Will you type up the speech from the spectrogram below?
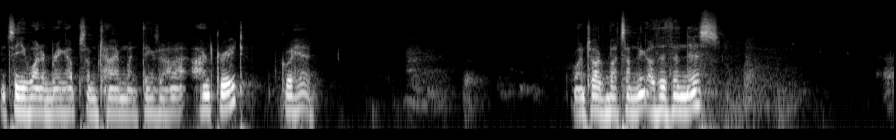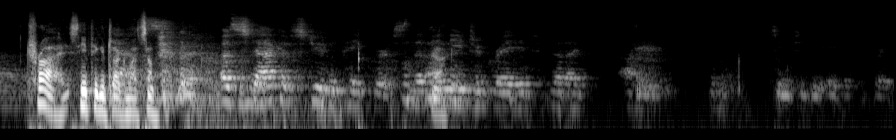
And so you want to bring up some time when things aren't aren't great? Go ahead. Want to talk about something other than this? Try. See if you can talk about something. A stack of student papers that Yeah. I need to grade that I, I don't seem to be able to grade.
